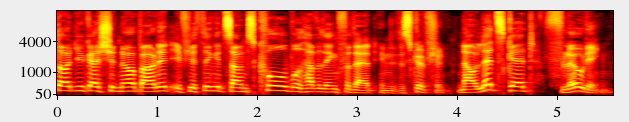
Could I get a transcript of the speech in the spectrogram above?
thought you guys should know about it. If you think it sounds cool, we'll have a link for that in the description. Now let's get floating.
